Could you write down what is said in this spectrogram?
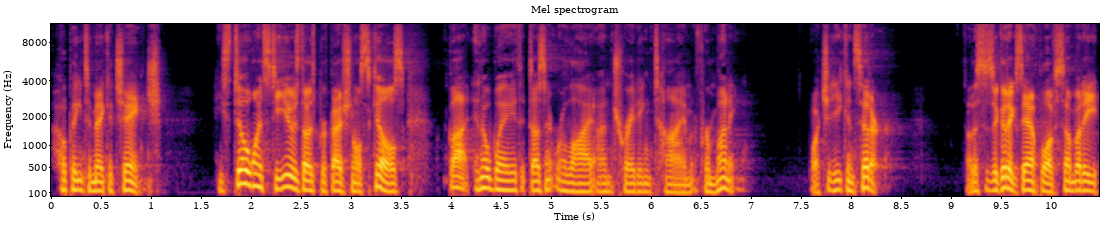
hoping to make a change. He still wants to use those professional skills, but in a way that doesn't rely on trading time for money. What should he consider? Now, this is a good example of somebody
